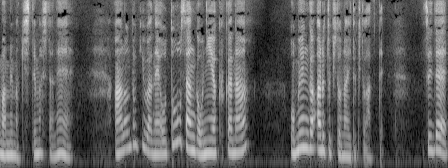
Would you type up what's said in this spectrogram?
豆まきしてましたね。あの時はね、お父さんが鬼役かな？お面がある時とない時とあって。それで、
